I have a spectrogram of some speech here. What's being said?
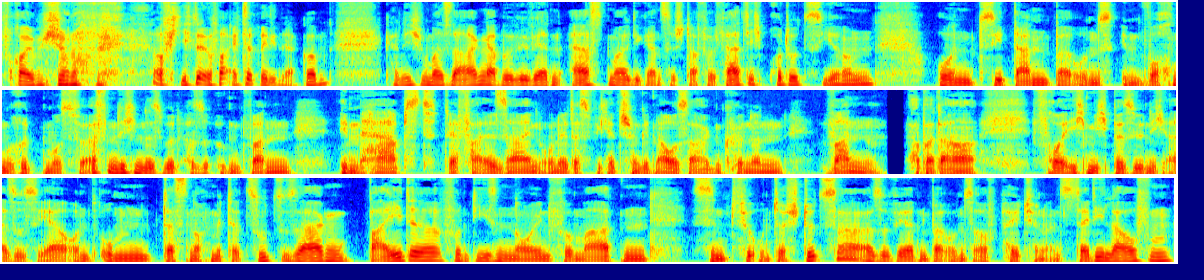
freue mich schon auf, auf jede weitere, die da kommt, kann ich schon mal sagen. Aber wir werden erstmal die ganze Staffel fertig produzieren und sie dann bei uns im Wochenrhythmus veröffentlichen. Das wird also irgendwann im Herbst der Fall sein, ohne dass wir jetzt schon genau sagen können, wann. Aber da freue ich mich persönlich also sehr. Und um das noch mit dazu zu sagen, beide von diesen neuen Formaten sind für Unterstützer, also werden bei uns auf Patreon und Steady laufen.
